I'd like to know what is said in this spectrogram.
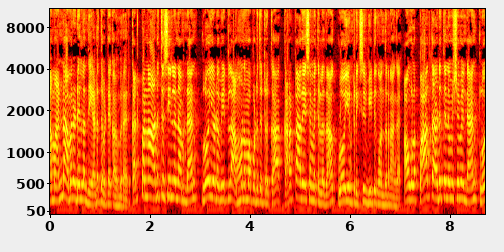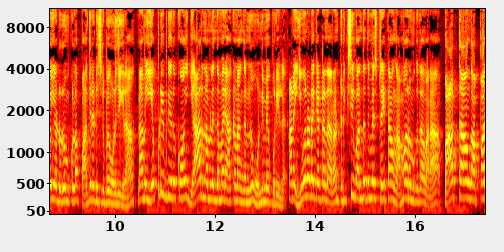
நம்ம அண்ணா அமரடில் அந்த இடத்த விட்டு கிளம்புறாரு. கட் பண்ணா அடுத்த சீன்ல நம்ம டான் க்ளோயோட வீட்டுல அம்மனமா படுத்துட்டு இருக்கா. கரெக்டா அதே சமயத்துல தான் க்ளோயும் ட்ரிக்ஸ் வீட்டுக்கு வந்துடுறாங்க. அவங்கள பார்த்த அடுத்த நிமிஷமே டான் க்ளோயோட ரூமுக்குள்ள பதில் அடிச்சுட்டு போய் ஒளிஞ்சிக்கிறான். நாம எப்படி இப்படி இருக்கோம்? யார் நம்மள இந்த மாதிரி ஆக்கினாங்கன்னு ஒண்ணுமே புரியல. ஆனா இவனோட கேட்ட நேரம் ட்ரிக்ஸி வந்ததுமே ஸ்ட்ரைட்டா அவங்க அம்மா ரூமுக்கு தான் வரா. பார்த்தா அவங்க அப்பா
